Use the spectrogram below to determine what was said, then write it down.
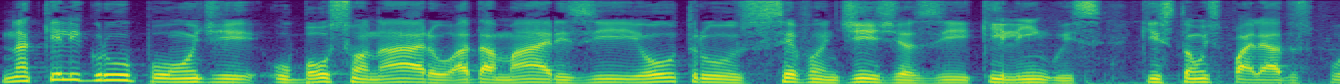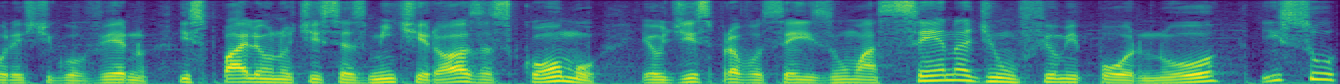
Naquele grupo onde o Bolsonaro, a Damares e outros sevandijas e quilingues que estão espalhados por este governo espalham notícias mentirosas, como eu disse para vocês, uma cena de um filme pornô. Isso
